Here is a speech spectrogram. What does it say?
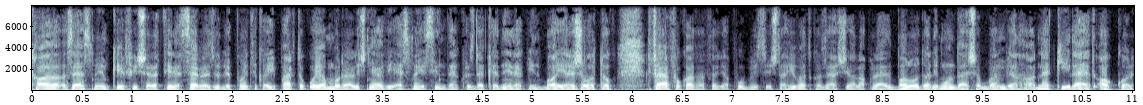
ha az eszmém képviseletére szerveződő politikai pártok olyan morális nyelvi eszmei szinten közlekednének, mint Bajer Zsoltok. Felfoghatatlan, hogy a publicista hivatkozási alap lehet baloldali mondásokban, mivel ha neki lehet, akkor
